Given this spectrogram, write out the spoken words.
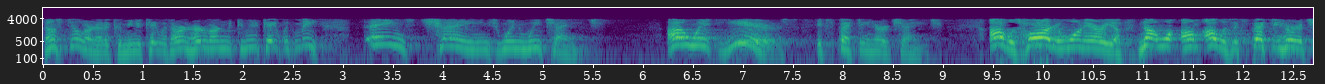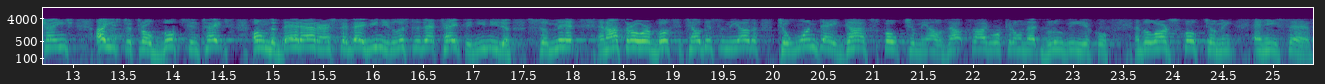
and I'm still learning how to communicate with her and her learning to communicate with me. Things change when we change. I went years expecting her to change. I was hard in one area. Not one, um, I was expecting her to change. I used to throw books and tapes on the bed at her. I said, babe, you need to listen to that tape and you need to submit. And I throw her books and tell this and the other. Till one day God spoke to me. I was outside working on that blue vehicle and the Lord spoke to me and He says,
